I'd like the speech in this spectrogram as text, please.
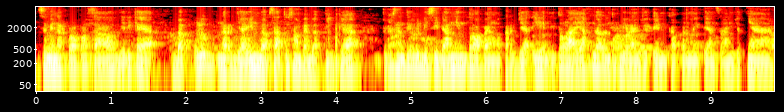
Seminar proposal. Jadi kayak bab lu ngerjain bab 1 sampai bab 3 terus nanti lu disidangin tuh apa yang lu kerjain. Itu layak nggak untuk dilanjutin ke penelitian selanjutnya.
